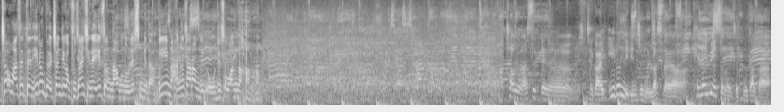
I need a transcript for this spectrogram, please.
처음 왔을 때는 이런 별천지가 부산 시내에 있었나 하고 놀랐습니다. 이 많은 사람들이 어디서 왔나. 처음에 왔을 때는 제가 이런 일인 줄 몰랐어요. 텔레비에서만 이제 보다가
